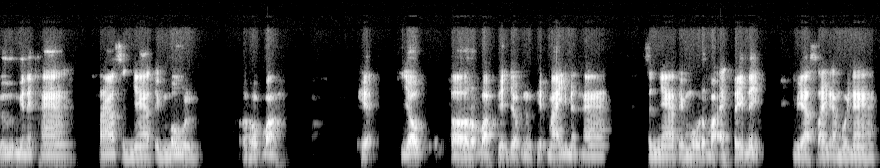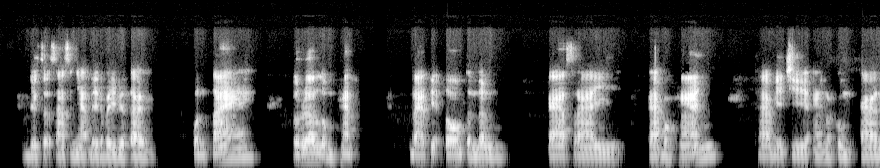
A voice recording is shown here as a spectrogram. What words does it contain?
គឺមានន័យថាតើសញ្ញាទាំងមូលរបស់ភាគយករបស់ភាគយកនិងភាគម៉ៃមានថា សញ្ញាទាំងមូលរបស់ F' នេះវាអាស្រ័យនឹងមួយណាយើងសិក្សាសញ្ញា derivative វាទៅប៉ុន្តែរាល់លំហាត់ដែលតាកតងទៅនឹងការស្រាយការបង្ហាញថាវាជាអនុគមកើន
